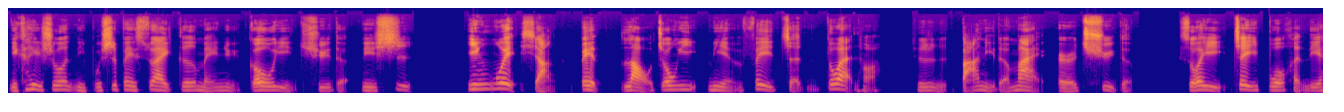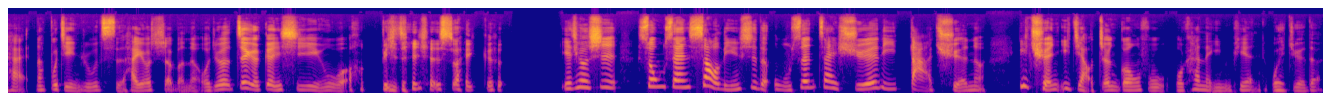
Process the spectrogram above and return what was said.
你可以说你不是被帅哥美女勾引去的，你是因为想被老中医免费诊断哈，就是把你的脉而去的。所以这一波很厉害。那不仅如此，还有什么呢？我觉得这个更吸引我，比这些帅哥。也就是嵩山少林寺的武僧在雪里打拳呢，一拳一脚真功夫。我看了影片，我也觉得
